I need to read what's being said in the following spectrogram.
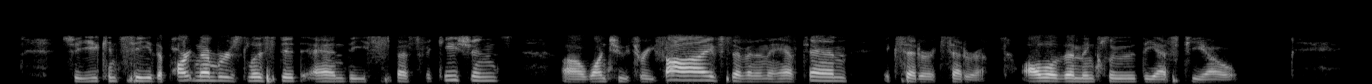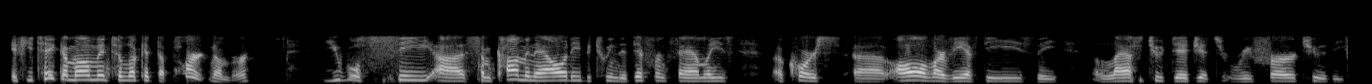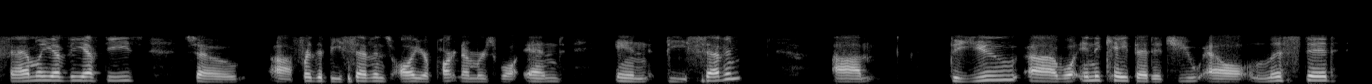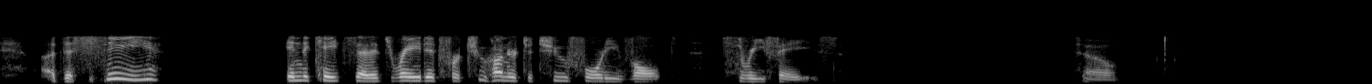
So you can see the part numbers listed and the specifications, uh, one, two, three, five, seven and a half, 10, et cetera, et cetera. All of them include the STO. If you take a moment to look at the part number, you will see uh, some commonality between the different families. Of course, uh, all of our VFDs, the last two digits refer to the family of VFDs. So uh, for the B7s, all your part numbers will end in B7. Um, the U uh, will indicate that it's UL listed. Uh, the C indicates that it's rated for 200 to 240 volt three phase. So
